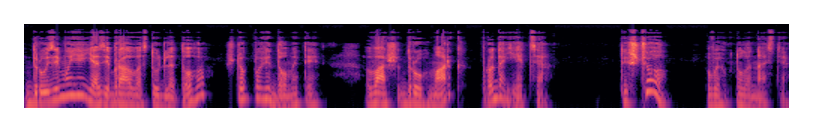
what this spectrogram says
Друзі мої, я зібрав вас тут для того, щоб повідомити, ваш друг Марк продається. Ти що? вигукнула Настя.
